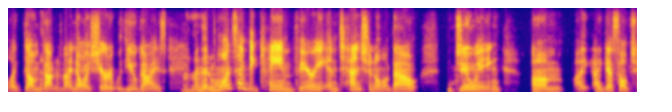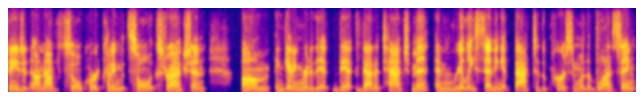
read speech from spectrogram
like dumbfounded and i know i shared it with you guys Mhm. and then once I became very intentional about doing, um, I, I guess I'll change it now, not soul cord cutting, but soul extraction, um, and getting rid of that, that that attachment and really sending it back to the person with a blessing.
